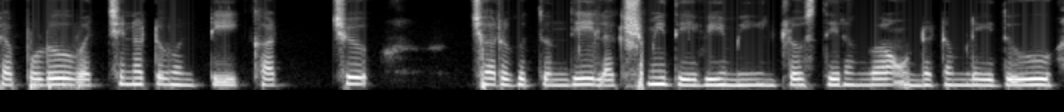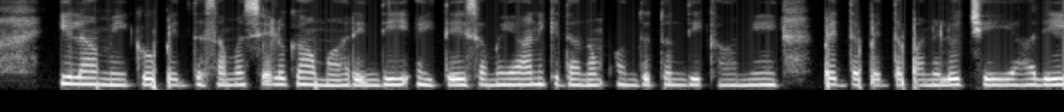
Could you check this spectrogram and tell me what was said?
టప్పుడు వచ్చినటువంటి ఖర్చు జరుగుతుంది. లక్ష్మీదేవి మీ ఇంట్లో స్థిరంగా ఉండటం లేదు. ఇలా మీకు పెద్ద సమస్యలుగా మారింది. అయితే సమయానికి ధనం అందుతుంది కానీ పెద్ద పెద్ద పనులు చేయాలి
